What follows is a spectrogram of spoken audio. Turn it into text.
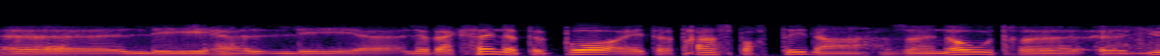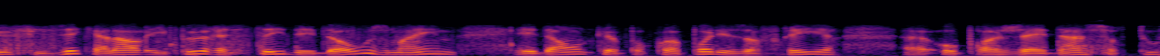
euh, euh, le vaccin ne peut pas être transporté dans un autre lieu physique. Alors, il peut rester des doses même, et donc, pourquoi pas les offrir aux proches aidants, surtout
